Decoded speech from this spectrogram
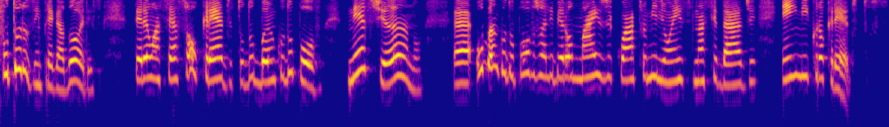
Futuros empregadores terão acesso ao crédito do Banco do Povo. Neste ano, eh, o Banco do Povo já liberou mais de 4 milhões na cidade em microcréditos.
